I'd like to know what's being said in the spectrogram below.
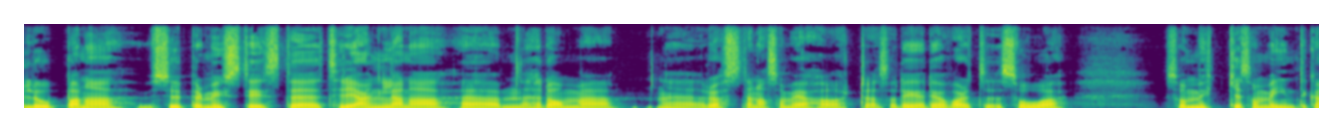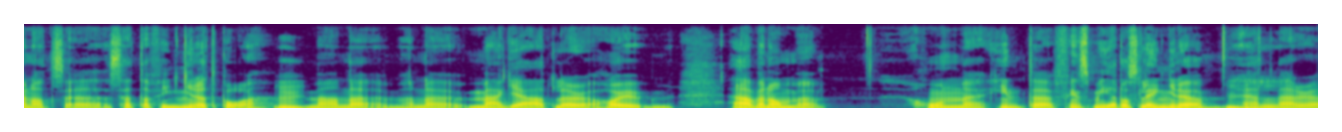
looparna, supermystiskt, eh, trianglarna, eh, de eh, rösterna som vi har hört. Alltså det, det har varit så, så mycket som vi inte kunnat sätta fingret på. Mm. Men, men Maggie Adler har ju, även om hon inte finns med oss längre mm. eller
